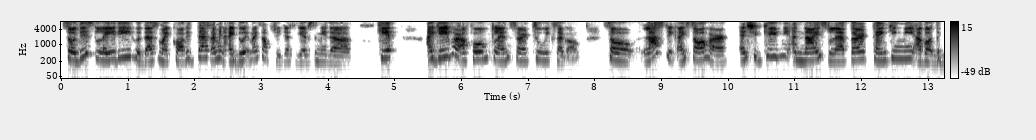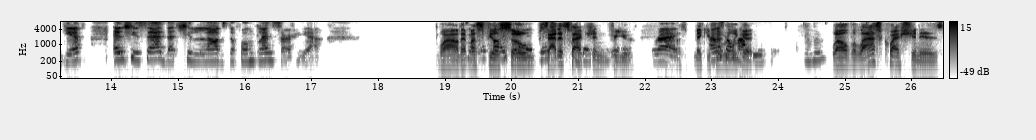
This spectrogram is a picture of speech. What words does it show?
So this lady who does my COVID test, I mean, I do it myself. She just gives me the kit. I gave her a foam cleanser two weeks ago. So last week I saw her and she gave me a nice letter thanking me about the gift. And she said that she loves the foam cleanser. Yeah. Wow, that So must feel how I so feel, yeah. satisfaction for you. Right. Must make you feel was so really good. happy. Mhm. Well, the last question is,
